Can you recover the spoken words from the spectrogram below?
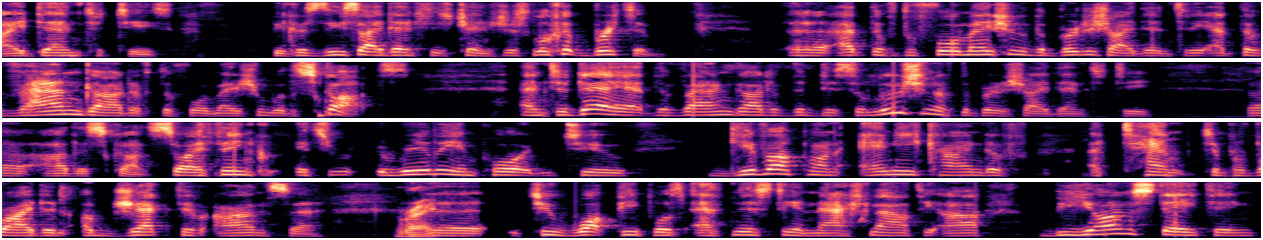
identities because these identities change. Just look at Britain. Uh, at the, the, formation of the British identity, at the vanguard of the formation were the Scots. And today, at the vanguard of the dissolution of the British identity, uh, are the Scots. So I think it's really important to give up on any kind of attempt to provide an objective answer right. uh, to what people's ethnicity and nationality are beyond stating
